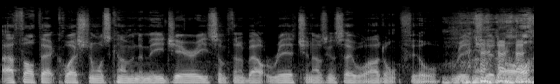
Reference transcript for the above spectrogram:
I thought that question was coming to me, Jerry, something about rich, and I was going to say, well, I don't feel rich at all.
